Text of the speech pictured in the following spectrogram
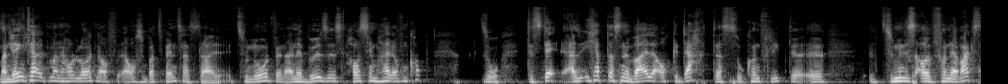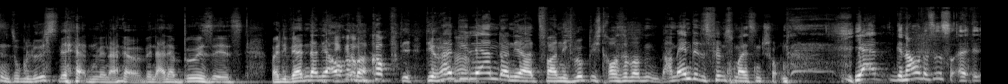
Man denkt halt, man haut Leuten auf, auch so Bud Spencer-Style. Zur Not, wenn einer böse ist, haust ihm halt auf den Kopf. So, das, also ich habe das eine Weile auch gedacht, dass so Konflikte äh, zumindest auch von Erwachsenen so gelöst werden, wenn einer, wenn einer böse ist. Weil die werden dann ja auch auf immer. den Kopf. Die, die, hören, die lernen dann ja zwar nicht wirklich draus, aber am Ende des Films meistens schon. Ja, genau, das ist, äh, äh,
